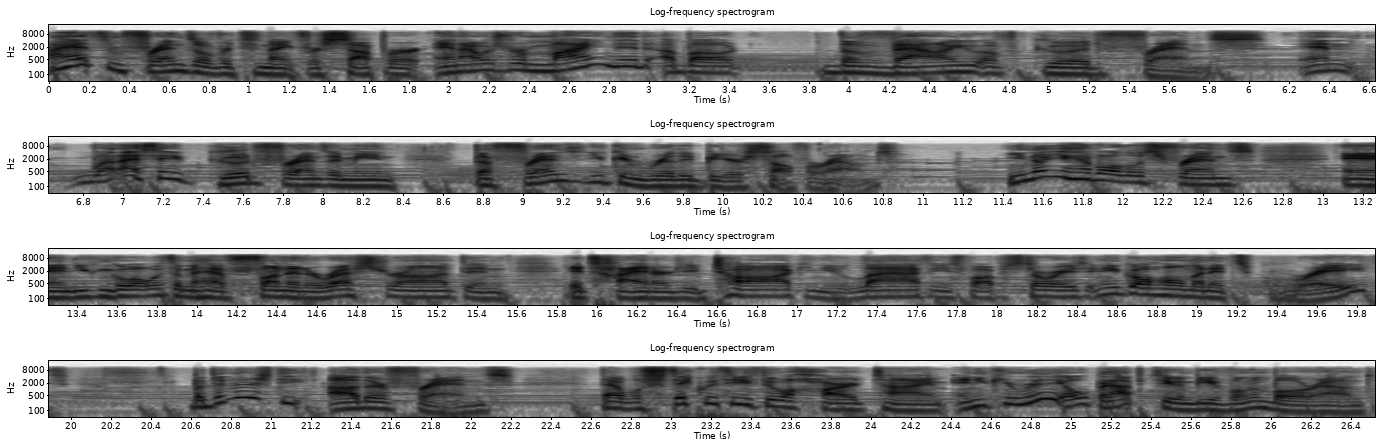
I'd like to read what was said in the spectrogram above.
I had some friends over tonight for supper and I was reminded about the value of good friends. And when I say good friends, I mean the friends you can really be yourself around. You know, you have all those friends and you can go out with them and have fun at a restaurant and it's high energy talk and you laugh and you swap stories and you go home and it's great. But then there's the other friends that will stick with you through a hard time and you can really open up to and be vulnerable around.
